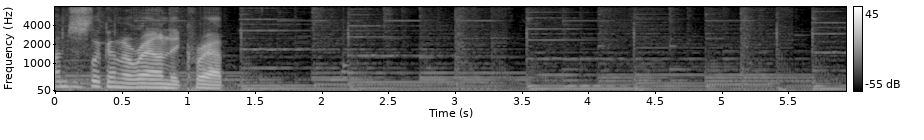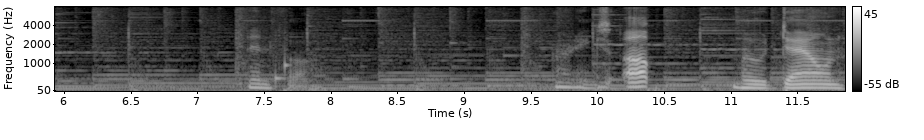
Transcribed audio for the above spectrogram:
I'm just looking around at crap. Info. Earnings up. Mood down.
